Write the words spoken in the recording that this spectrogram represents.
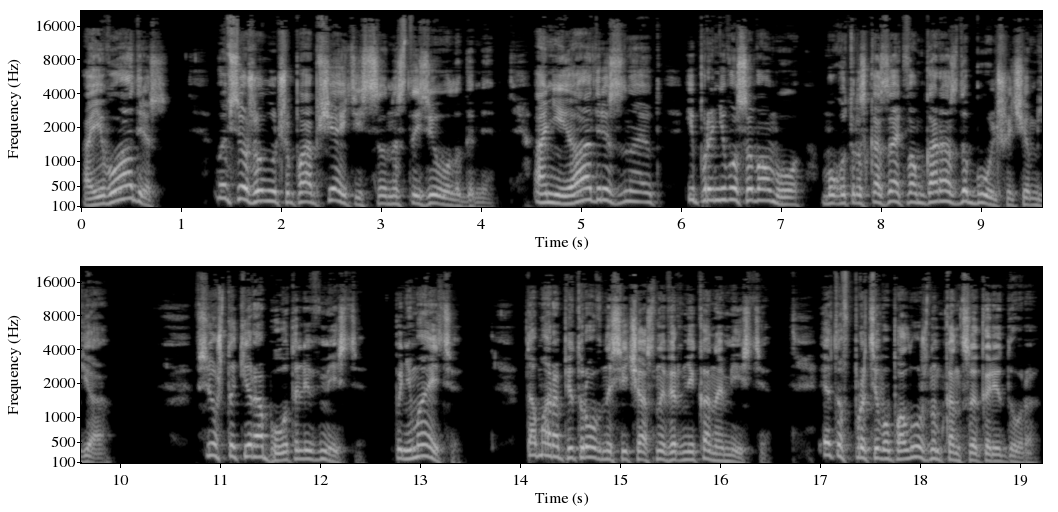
А его адрес? Вы все же лучше пообщайтесь с анестезиологами. Они и адрес знают, и про него самого могут рассказать вам гораздо больше, чем я. Все ж таки работали вместе, понимаете? Тамара Петровна сейчас наверняка на месте. Это в противоположном конце коридора.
